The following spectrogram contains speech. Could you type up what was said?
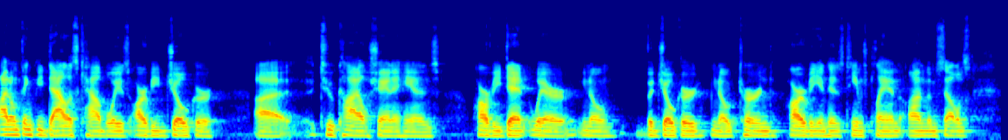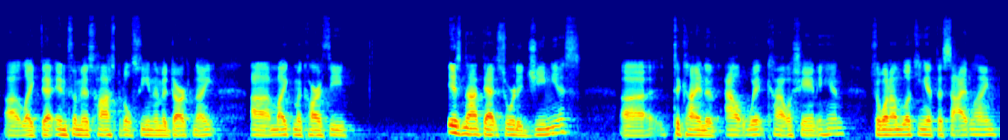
I don't think the Dallas Cowboys are the Joker uh, to Kyle Shanahan's Harvey Dent, where you know the Joker, you know, turned Harvey and his team's plan on themselves, uh, like that infamous hospital scene in The Dark Knight. Uh, Mike McCarthy is not that sort of genius uh, to kind of outwit Kyle Shanahan. So when I'm looking at the sideline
